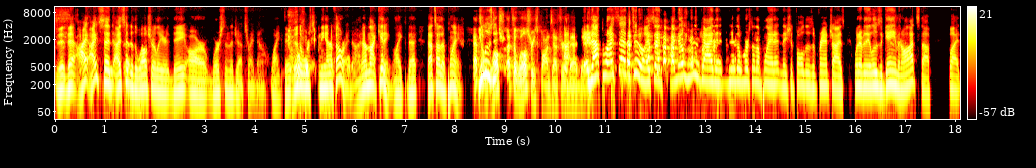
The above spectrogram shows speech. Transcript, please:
they, they- I, I said I said to the Welsh earlier, they are worse than the Jets right now. Like they're, they're the worst in the NFL right now, and I'm not kidding. Like that that's how they're playing. that's you a lose it- Welsh, that's a Welsh response after a bad day. And that's what I said too. I said, I know you're the guy that they're the worst on the planet and they should fold as a franchise whenever they lose a game and all that stuff. But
